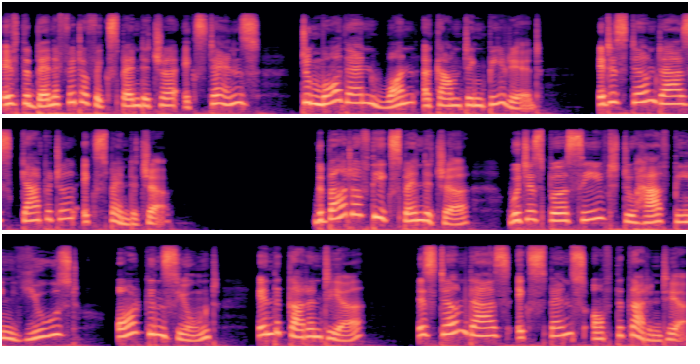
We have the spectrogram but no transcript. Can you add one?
If the benefit of expenditure extends to more than one accounting period, it is termed as capital expenditure. The part of the expenditure which is perceived to have been used or consumed in the current year is termed as expense of the current year.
